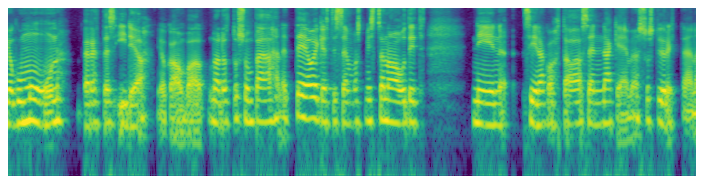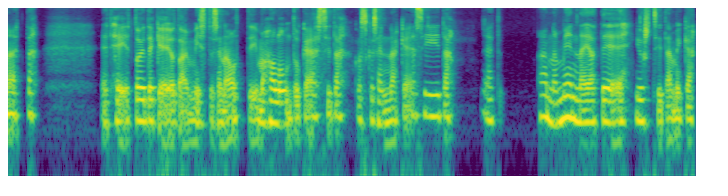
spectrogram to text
joku muun periaatteessa idea, joka on vaan ladottu sun päähän. Että tee oikeasti semmoista, mistä sä nautit, niin siinä kohtaa sen näkee myös susta yrittäjänä, että että hei, toi tekee jotain, mistä se nauttii. Mä haluan tukea sitä, koska sen näkee siitä. Että anna mennä ja tee just sitä, mikä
